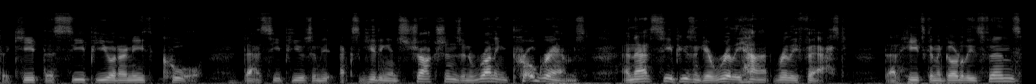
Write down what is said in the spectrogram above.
to keep the CPU underneath cool. That CPU is going to be executing instructions and running programs. And that CPU is going to get really hot really fast. That heat's going to go to these fins,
